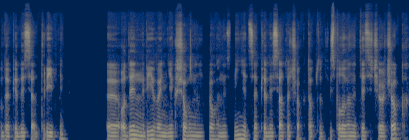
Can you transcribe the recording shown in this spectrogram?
буде 50 рівнів. Е, Один рівень, якщо вони нічого не змінять, це 50 очок. Тобто 2500 очок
